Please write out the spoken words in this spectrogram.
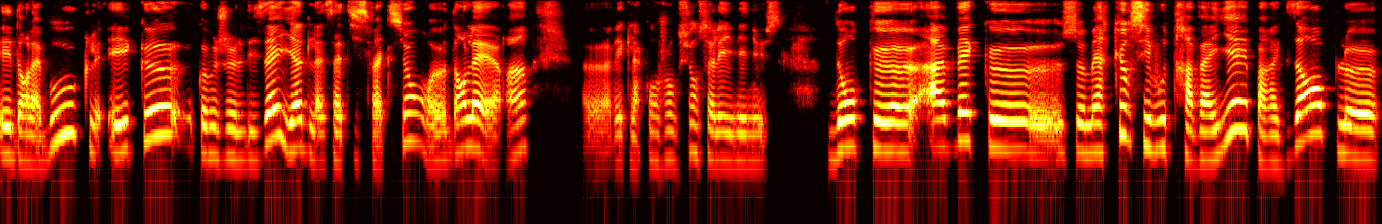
est dans la boucle et que, comme je le disais, il y a de la satisfaction dans l'air, hein, avec la conjonction Soleil-Vénus. Donc avec ce Mercure, si vous travaillez par exemple,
